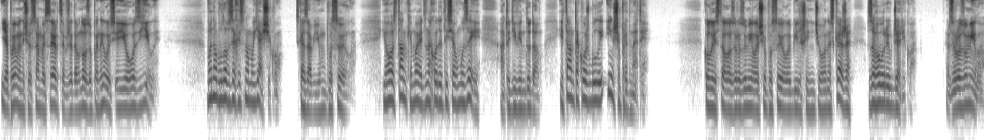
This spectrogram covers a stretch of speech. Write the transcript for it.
Я певен, що саме серце вже давно зупинилося і його з'їли. Воно було в захисному ящику, сказав йому Посуело. Його останки мають знаходитися в музеї, а тоді він додав, і там також були інші предмети. Коли стало зрозуміло, що Посуело більше нічого не скаже, заговорив Джеріко. Зрозуміло.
